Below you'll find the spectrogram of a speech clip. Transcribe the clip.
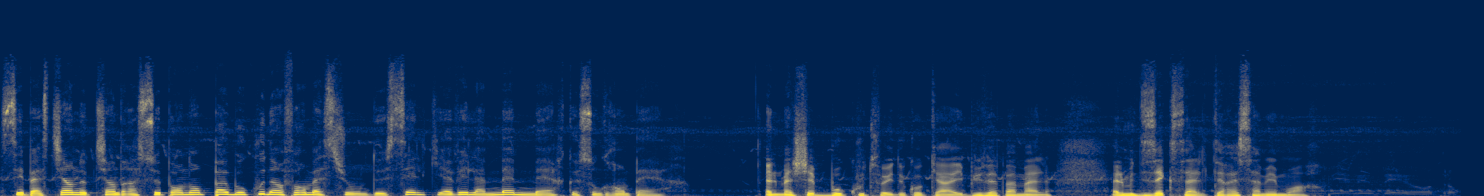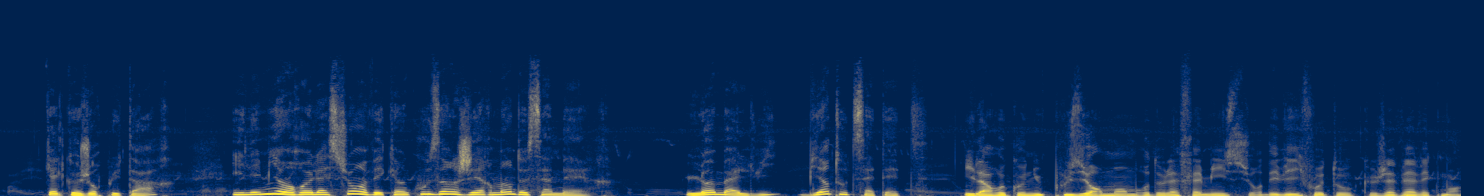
Sébastien n'obtiendra cependant pas beaucoup d'informations de celle qui avait la même mère que son grand-père. Elle mâchait beaucoup de feuilles de coca et buvait pas mal. Elle me disait que ça altérait sa mémoire. Quelques jours plus tard, il est mis en relation avec un cousin germain de sa mère. L'homme a, lui, bien toute sa tête. Il a reconnu plusieurs membres de la famille sur des vieilles photos que j'avais avec moi.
